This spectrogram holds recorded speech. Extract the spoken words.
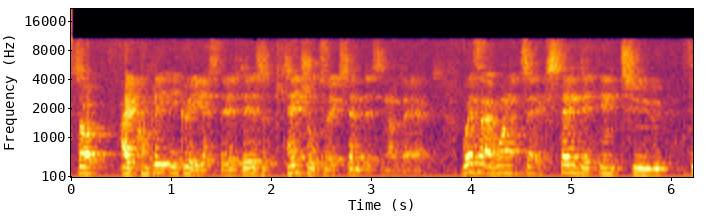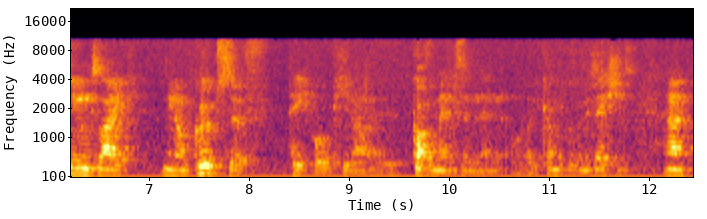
So I completely agree, yes, there's, there's a potential to extend this in other areas. Whether I wanted to extend it into things like, you know, groups of people, you know, governments and, and economic organisations. Um,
